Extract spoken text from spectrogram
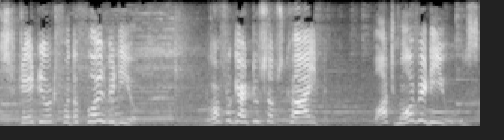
stay tuned for the full video. Don't forget to subscribe. Watch more videos.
